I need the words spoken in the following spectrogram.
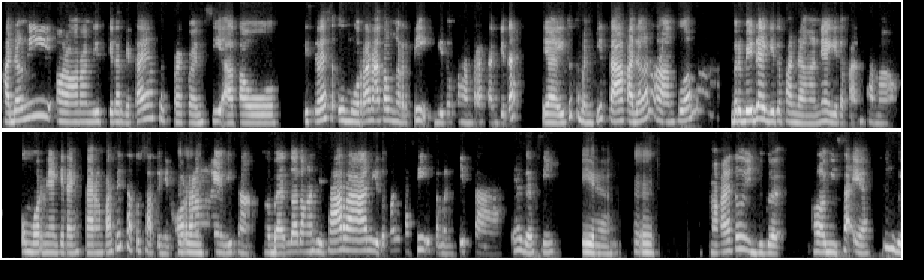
Kadang nih orang-orang di sekitar kita yang sefrekuensi atau istilahnya seumuran atau ngerti gitu paham perasaan kita, ya itu teman kita. Kadang kan orang tua mah berbeda gitu pandangannya gitu kan sama umurnya kita yang sekarang pasti satu-satunya orang yang bisa ngebantu atau ngasih saran gitu kan pasti teman kita. Ya gak sih? Iya. Mm-mm. makanya tuh juga kalau bisa ya itu juga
